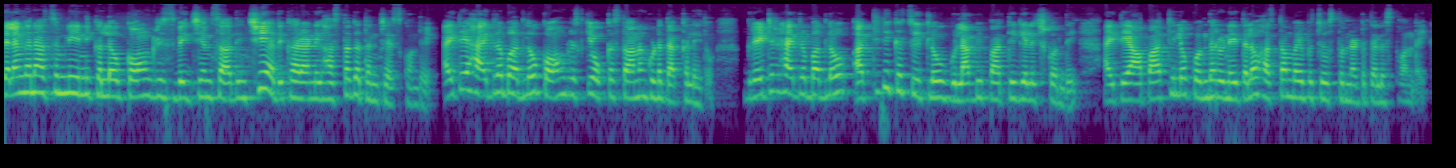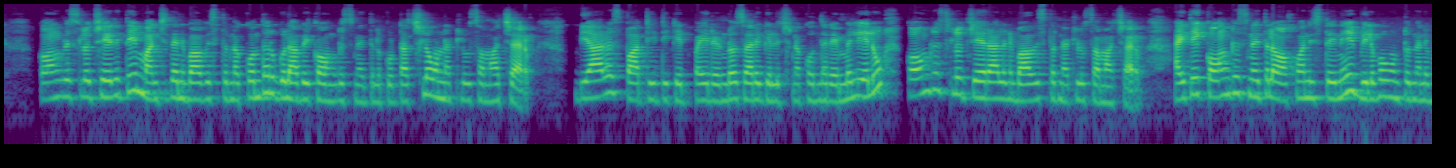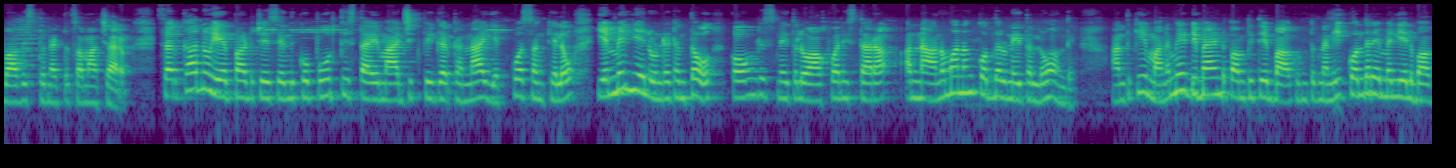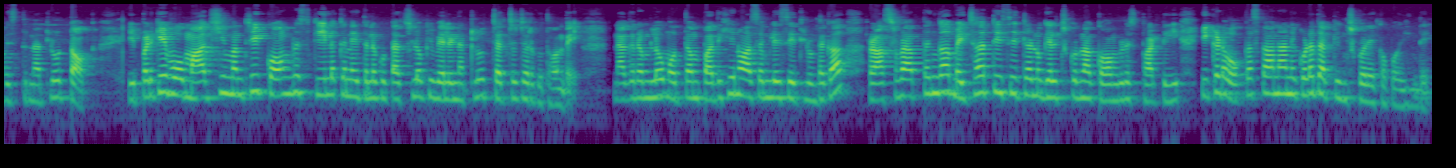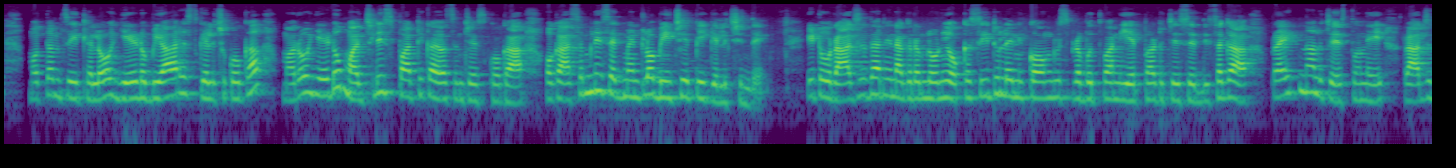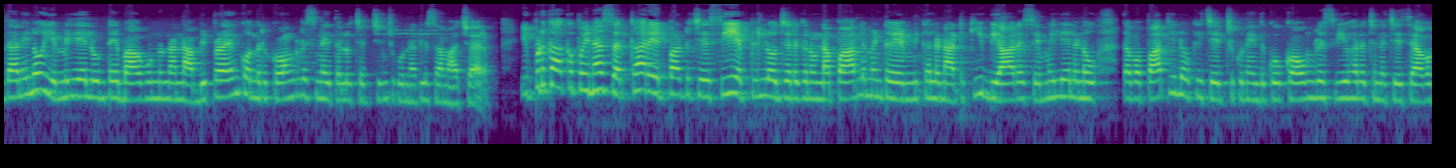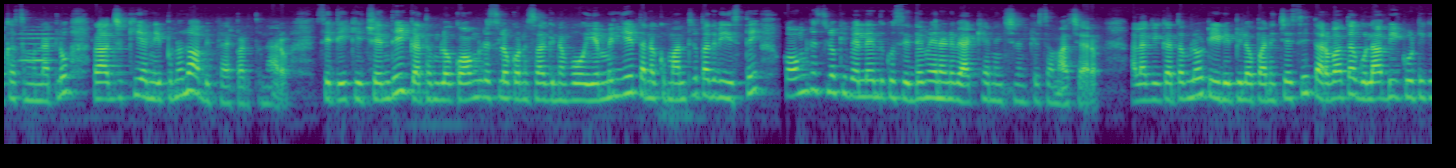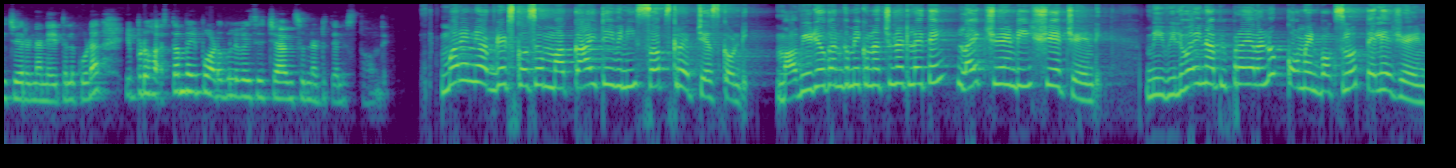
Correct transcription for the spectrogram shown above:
Telangana assembly ఎన్నికల్లో కాంగ్రెస్ విజయం సాధించి అధికారాన్ని హస్తగతం చేసుకుంది. అయితే హైదరాబాద్లో కాంగ్రెస్కి ఒక్క స్థానం కూడా దక్కలేదు. గ్రేటర్ హైదరాబాద్లో అత్యధిక సీట్లు గులాబీ పార్టీ గెలుచుకుంది. అయితే ఆ పార్టీలో కొందరు నేతలు హస్తం వైపు చూస్తున్నట్టు తెలుస్తోంది. కాంగ్రెస్లో చేరితే మంచిదని భావిస్తున్న కొందరు గులాబీ కాంగ్రెస్ నేతలకు టచ్లో ఉన్నట్లు సమాచారం. బీఆర్ఎస్ పార్టీ టికెట్పై రెండోసారి గెలిచిన కొందరు ఎమ్మెల్యేలు కాంగ్రెస్లో చేరాలని భావిస్తున్నట్లు సమాచారం. అయితే కాంగ్రెస్ నేతలు ఆహ్వానిస్తేనే విలువ ఉంటుందని భావిస్తున్నట్టు సమాచారం. సర్కార్ను ఏర్పాటు చేసేందుకు పూర్తి స్థాయి మ్యాజిక్ ఫిగర్ కన్నా ఎక్కువ సంఖ్యలో ఎమ్మెల్యేలు ఉండటంతో కాంగ్రెస్ నేతలు ఆహ్వానిస్తారా అన్న అనుమానం కొందరు నేతల్లో ఉంది. అందుకే మనమే డిమాండ్ పంపితే బాగుంటుందని కొందరు ఎమ్మెల్యేలు భావిస్తున్నట్లు టాక్. ఇప్పటికే ఓ మాజీ మంత్రి కాంగ్రెస్ కీలక నేతలకు టచ్లోకి వెళ్ళినట్లు చర్చ జరుగుతోంది. నగరంలో మొత్తం పదిహేను అసెంబ్లీ సీట్లుండగా రాష్ట్ర వ్యాప్తంగా మెజార్టీ సీట్లను గెలుచుకున్న కాంగ్రెస్ పార్టీ ఇక్కడ ఒక్క స్థానాన్ని కూడా దక్కించుకోలేకపోయింది. మొత్తం సీట్లలో ఏడు బీఆర్ఎస్ గెలుచుకోగా మరో ఏడు మజ్లీస్ పార్టీ కైవసం చేసుకోగా ఒక అసెంబ్లీ సెగ్మెంట్లో బీజేపీ గెలిచింది. ఇటు రాజధాని నగరంలోని ఒక్క సీటు లేని కాంగ్రెస్ ప్రభుత్వాన్ని ఏర్పాటు చేసే దిశగా ప్రయత్నాలు చేస్తూనే రాజధానిలో ఎమ్మెల్యేలు ఉంటే బాగుండునన్న అభిప్రాయం కొందరు కాంగ్రెస్ నేతలు చర్చించుకున్నట్లు సమాచారం. ఇప్పుడు కాకపోయినా సర్కార్ ఏర్పాటు చేసి ఏప్రిల్లో జరగనున్న పార్లమెంటు ఎన్నికల నాటికి బీఆర్ఎస్ ఎమ్మెల్యేలను తమ పార్టీలోకి చేర్చుకునేందుకు కాంగ్రెస్ వ్యూహరచన చేసే అవకాశం ఉన్నట్లు రాజకీయ నిపుణులు అభిప్రాయపడుతున్నారు. సిటీకి చెంది గతంలో కాంగ్రెస్లో కొనసాగిన ఓ ఎమ్మెల్యే తనకు మంత్రి పదవి ఇస్తే కాంగ్రెస్లోకి వెళ్ళేందుకు సిద్ధమేనని వ్యాఖ్యానించినట్లు సమాచారం. అలాగే గతంలో టీడీపీలో పనిచేసి తర్వాత గులాబీ కూటికి చేరిన నేతలు కూడా ఇప్పుడు హస్తం వైపు అడుగులు వేసే ఛాన్స్ ఉన్నట్టు తెలుస్తోంది. మరిన్ని అప్డేట్స్ కోసం మా కాయ్ టీవీని సబ్స్క్రైబ్ చేసుకోండి. మా వీడియో కనుక మీకు నచ్చినట్లయితే లైక్ చేయండి షేర్ చేయండి. మీ విలువైన అభిప్రాయాలను కామెంట్ బాక్స్లో తెలియజేయండి.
